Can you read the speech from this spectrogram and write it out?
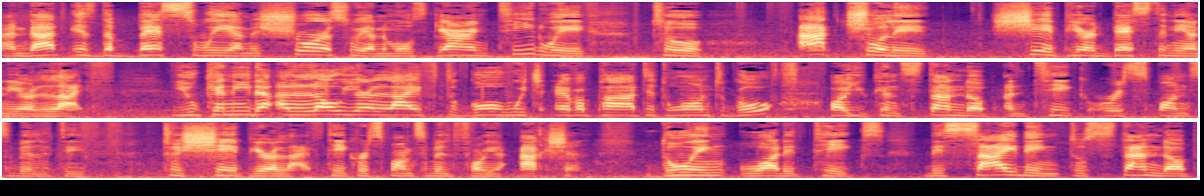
And that is the best way and the surest way and the most guaranteed way to actually shape your destiny and your life. You can either allow your life to go whichever path it wants to go, or you can stand up and take responsibility to shape your life. Take responsibility for your action, doing what it takes, deciding to stand up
